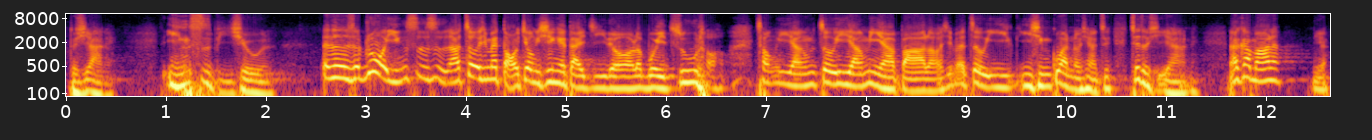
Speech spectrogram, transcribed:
都是安尼，淫世比丘啊，那是若淫世事啊，做什么道众生的代志咯，那卖猪咯，创一样做一样灭巴咯，什么做医医生观咯，像这这都是一样的。那干嘛呢？你看，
